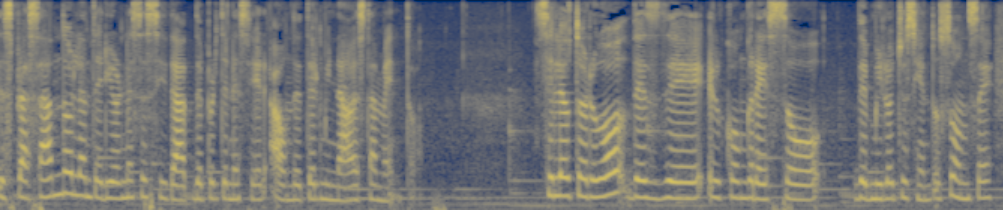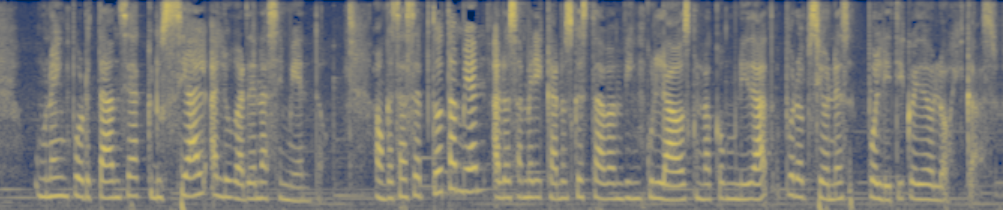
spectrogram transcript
desplazando la anterior necesidad de pertenecer a un determinado estamento. Se le otorgó desde el Congreso de 1811 una importancia crucial al lugar de nacimiento, aunque se aceptó también a los americanos que estaban vinculados con la comunidad por opciones político-ideológicas.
